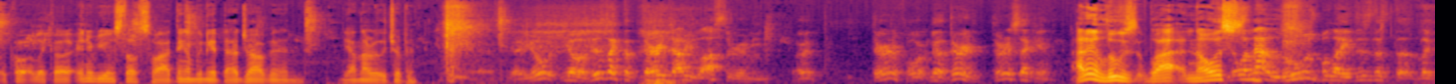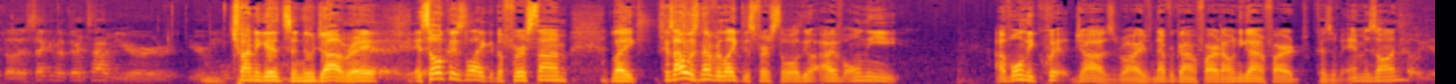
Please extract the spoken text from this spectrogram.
like a, like a interview and stuff, so I think I'm gonna get that job, and yeah, I'm not really tripping. Yeah, yo, yo, this is like the third job you lost already, third or fourth? No, third, third or second. I didn't lose. Well, I, no, it's well, not lose, but like this is the, the like the second or third time you're you're mm, moving. trying to get into a new job, right? Yeah, yeah. It's all because like the first time, like, because I was never like this. First of all, I've only, I've only quit jobs, bro. I've never gotten fired. I only gotten fired because of Amazon, Oh yeah.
